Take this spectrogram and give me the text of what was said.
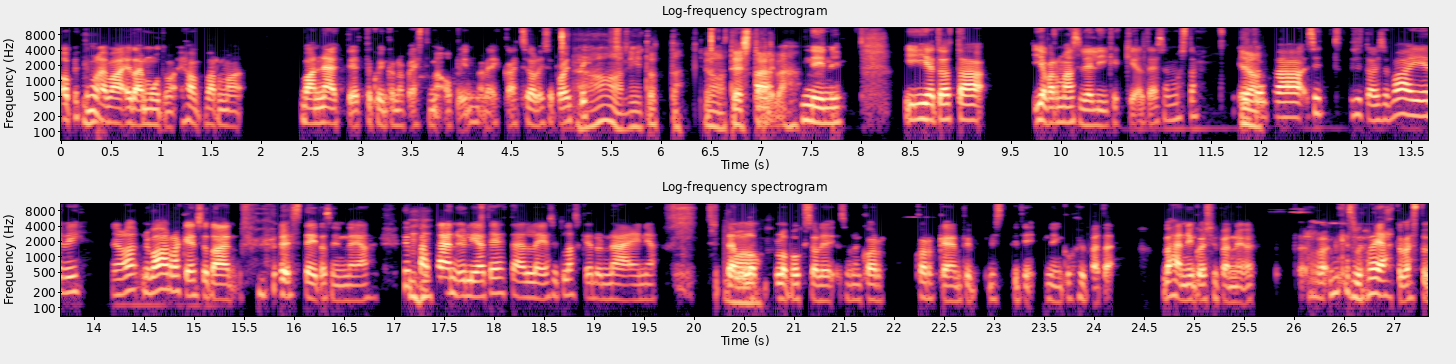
Opetti mm-hmm. mulle vaan jotain muutama, ihan varmaan vaan näytti, että kuinka nopeasti mä opin. Mä veikkaan, että se oli se pointti. Aa, niin totta. Joo, testaili vähän. Niin, niin. Ja, tota, ja varmaan sille liikekieltä ja semmoista. Ja tota, sitten sit oli se vairi, ne, ne vaan rakensi jotain esteitä sinne ja hyppää mm-hmm. tämän yli ja tee tälle ja sitten laskeudun näin. Ja sitten wow. lopuksi oli semmoinen kor- korkeampi, mistä piti niin kuin hypätä vähän niin kuin olisi hypännyt ra- mikä se oli räjähtävästä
